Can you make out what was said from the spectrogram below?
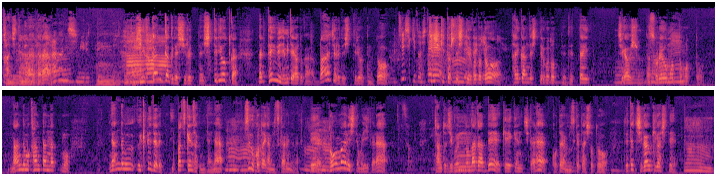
感じてもらえたら体にしみるって。いいうん、皮膚感覚で知るって知ってるよとかだテレビで見たよとかバーチャルで知ってるよってのと、ー知識として知識として知ってることと体感で知ってることって絶対違うでしょ、うんだそれをもっともっと何でも簡単なもう何でもウィキペディアで一発検索みたいな、うん。すぐ答えが見つかるんじゃなくて、うん。遠回りしてもいいからちゃんと自分の中で経験値から答えを見つけた人と絶対違う気がして、うん。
